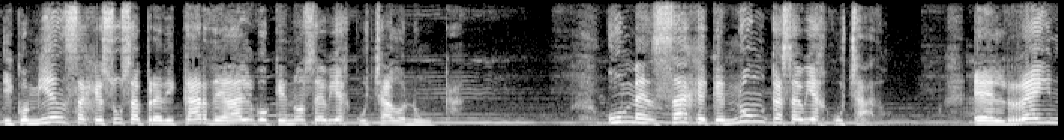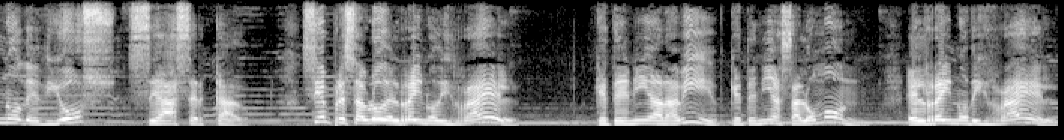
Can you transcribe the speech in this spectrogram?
Y comienza Jesús a predicar de algo que no se había escuchado nunca. Un mensaje que nunca se había escuchado. El reino de Dios se ha acercado. Siempre se habló del reino de Israel, que tenía David, que tenía Salomón, el reino de Israel.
